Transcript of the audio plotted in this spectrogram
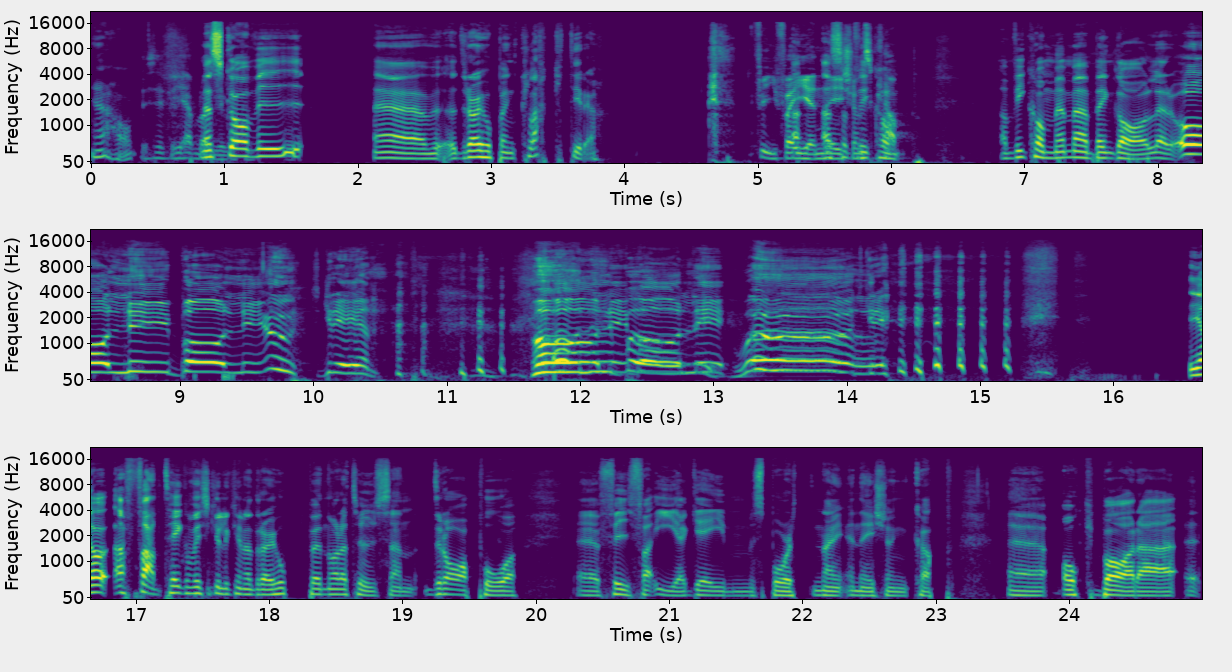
Jaha. Det ser för jävla Men ska ut. vi eh, dra ihop en klack till det? Fifa Alltså, E-Nations vi kom- Cup. Vi kommer med bengaler. Olli Bolli Uttgren! Olli Bolli Uttgren! Ja, ah, fan, tänk om vi skulle kunna dra ihop eh, några tusen, dra på Fifa E-Game Sport Na- Nation Cup, eh, och bara eh,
